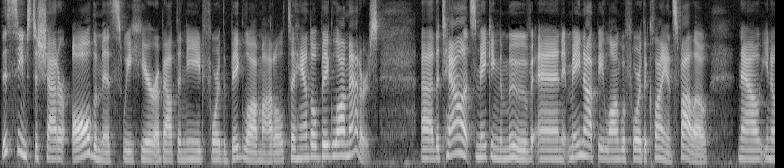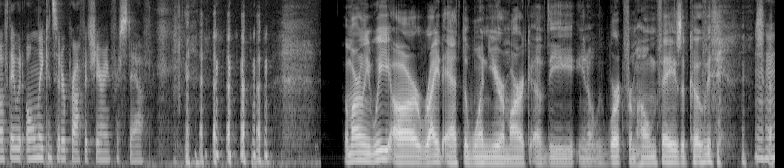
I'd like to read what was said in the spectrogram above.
This seems to shatter all the myths we hear about the need for the big law model to handle big law matters. Uh, the talent's making the move, and it may not be long before the clients follow. Now, you know, if they would only consider profit sharing for staff. Well, Marlene, we are right at the one year mark of the you know work from home phase of COVID. so, mm-hmm.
